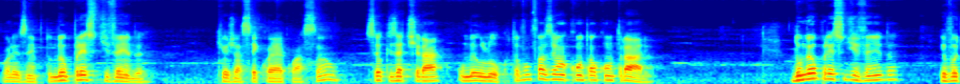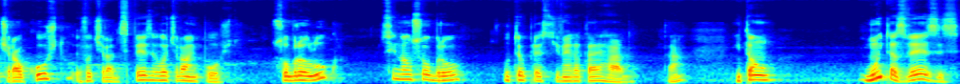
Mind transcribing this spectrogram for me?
por exemplo, do meu preço de venda, que eu já sei qual é a equação, se eu quiser tirar o meu lucro. Então vamos fazer uma conta ao contrário. Do meu preço de venda, eu vou tirar o custo, eu vou tirar a despesa, eu vou tirar o imposto. Sobrou lucro? Se não sobrou, o teu preço de venda está errado. Tá? Então, muitas vezes,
